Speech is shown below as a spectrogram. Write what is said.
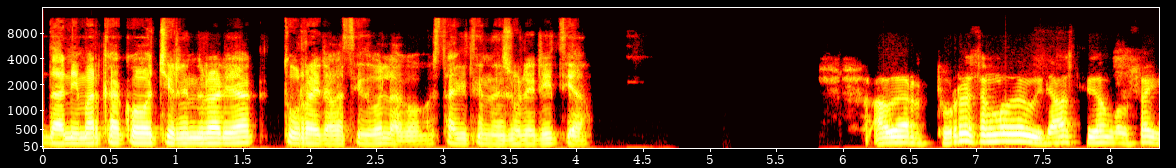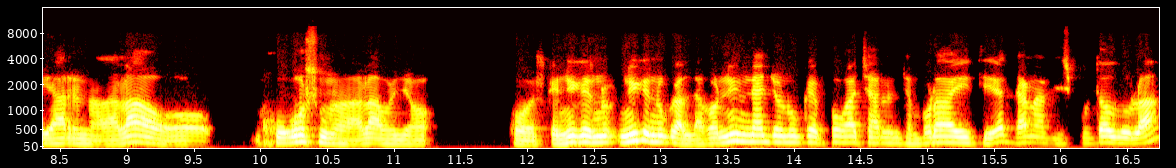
Danimarkako txirrindulariak turra irabazi duelako, ez dakiten den zure iritzia. a ber, turre zango dugu irabaztidan gauzai geharrena dala, o jugosuna dala, baina, jo, eske nik, ez nik ez nuke aldako, nik nahi jo nuke pogatxarren temporada iti, eh, dana disputau dula.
